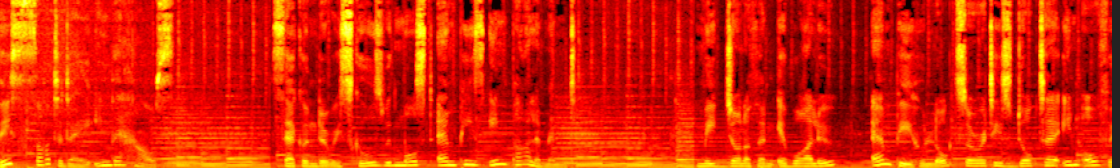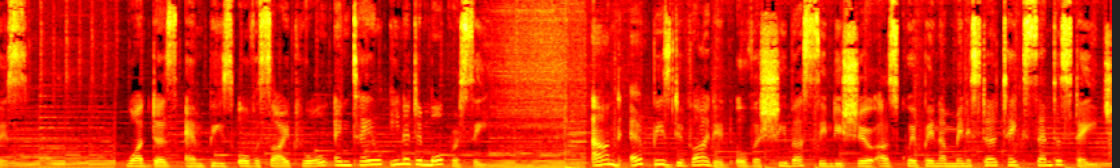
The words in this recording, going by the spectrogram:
This Saturday in the House. Secondary schools with most MPs in Parliament. Meet Jonathan Ebwalu, MP who locked Soroti's doctor in office. What does MP's oversight role entail in a democracy? And MPs divided over Sheebah Cindy show as Kwepena minister takes center stage.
